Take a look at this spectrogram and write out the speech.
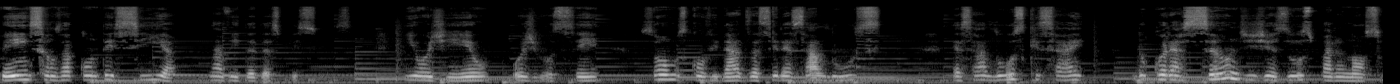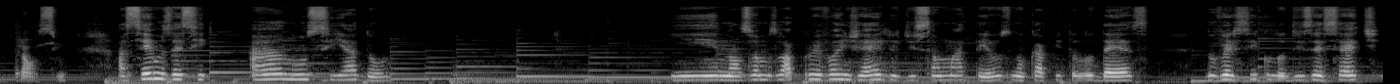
bênçãos acontecia na vida das pessoas. E hoje eu, hoje você, somos convidados a ser essa luz, essa luz que sai do coração de Jesus para o nosso próximo, a sermos esse anunciador. E nós vamos lá para o Evangelho de São Mateus, no capítulo 10, do versículo 17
